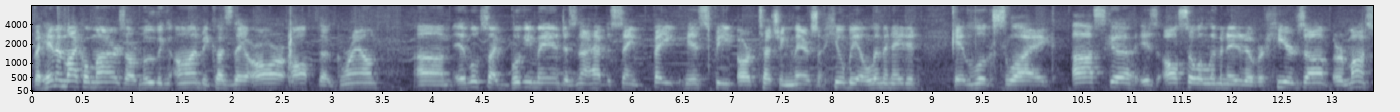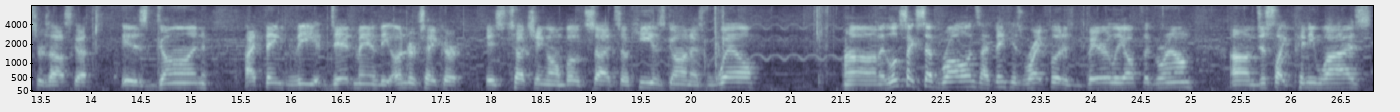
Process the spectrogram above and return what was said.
but him and Michael Myers are moving on because they are off the ground. Um, it looks like Boogeyman does not have the same fate. His feet are touching there, so he'll be eliminated. It looks like Asuka is also eliminated over here. Zom or Monsters Asuka is gone. I think the dead man, The Undertaker, is touching on both sides, so he is gone as well. Um, it looks like Seth Rollins, I think his right foot is barely off the ground, um, just like Pennywise.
